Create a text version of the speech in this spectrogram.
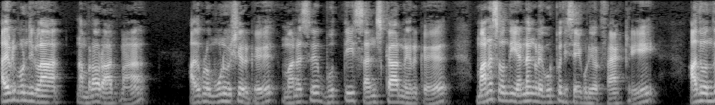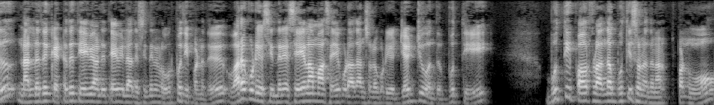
அது எப்படி புரிஞ்சுக்கலாம்? நம்மளாம் ஒரு ஆத்மா. அதுக்குள்ள மூணு விஷயம் இருக்குது மனசு புத்தி சன்ஸ்கார்னு இருக்குது மனசு வந்து எண்ணங்களை உற்பத்தி செய்யக்கூடிய ஒரு ஃபேக்ட்ரி அது வந்து நல்லது கெட்டது தேவையானது தேவையில்லாத சிந்தனைகளை உற்பத்தி பண்ணுது. வரக்கூடிய சிந்தனை செய்யலாமா செய்யக்கூடாதான்னு சொல்லக்கூடிய ஜட்ஜு வந்து புத்தி. புத்தி பவர்ஃபுல்லாக இருந்தால் புத்தி சொன்னதை நான் பண்ணுவோம்.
